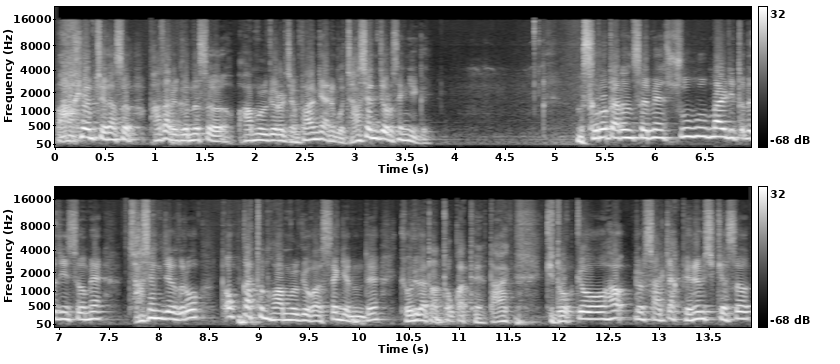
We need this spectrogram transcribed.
막 헤엄쳐 가서 바다를 건너서 화물교를 전파한 게 아니고 자생적으로 생긴 거예요. 서로 다른 섬에 수마리 떨어진 섬에 자생적으로 똑같은 화물교가 생겼는데 교리가 다 똑같아. 다 기독교를 살짝 변형시켜서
